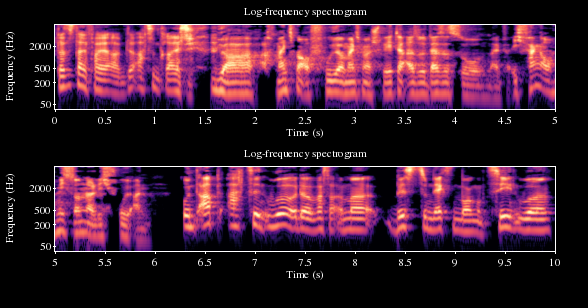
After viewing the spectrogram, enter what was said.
das ist dein Feierabend, 18.30 Ja, ach, manchmal auch früher, manchmal später. Also das ist so mein Ich fange auch nicht sonderlich früh an. Und ab 18 Uhr oder was auch immer, bis zum nächsten Morgen um 10 Uhr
